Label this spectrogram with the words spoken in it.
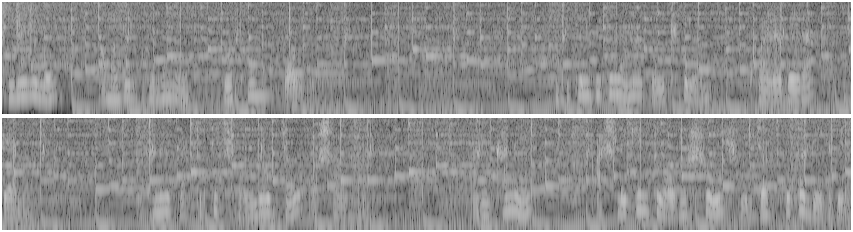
শুরু হলো আমাদের ভ্রমণের প্রথম পর্ব। বিকেল বিকেল আমরা পৌঁছে গেলাম খয়রাবেড়া ড্যামে। এখানের প্রাকৃতিক সৌন্দর্য অসাধারণ। আর এখানে আসলে কিন্তু অবশ্যই সূর্যাস্তটা দেখবেন।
